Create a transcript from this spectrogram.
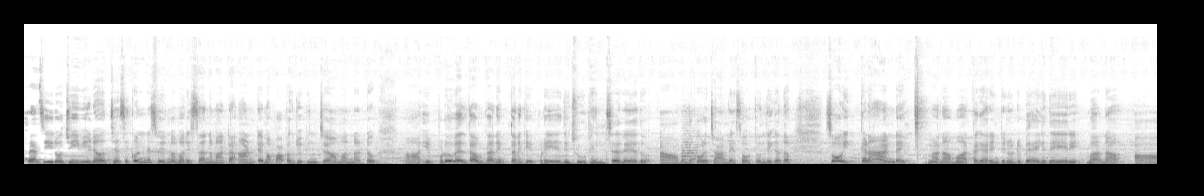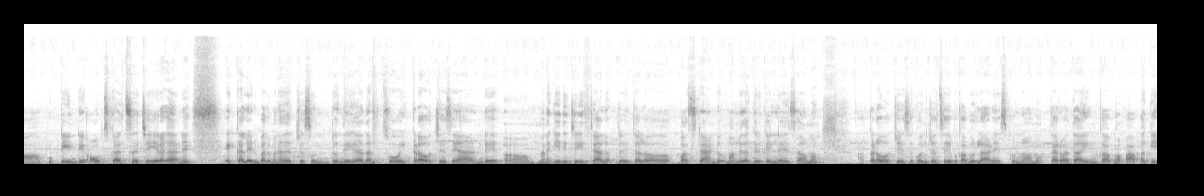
Friends ఈరోజు ఈ video వచ్చేసి కొన్ని స్వీట్ మెమరీస్ అన్నమాట. అంటే మా పాపకు చూపించాము అన్నట్టు. ఎప్పుడు ఎప్పుడూ వెళ్తాం కానీ తనకి ఎప్పుడు ఏది చూపించలేదు. ఆ, వెళ్ళక కూడా చాలా డేస్ అవుతుంది కదా. సో ఇక్కడ అంటే మనము అత్తగారింటి నుండి బయలుదేరి మన పుట్టింటి అవుట్స్కట్స్ చేరగానే ఎక్కలేని బలం అనేది వచ్చేసి ఉంటుంది కదా. సో ఇక్కడ వచ్చేసి అంటే మనకి ఇది జైత్యాల జైత్యాల బస్ స్టాండ్ మమ్మీ దగ్గరికి వెళ్ళేసాము. అక్కడ వచ్చేసి కొంచెం సేపు కబుర్లు ఆడేసుకున్నాము. తర్వాత ఇంకా మా పాపకి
